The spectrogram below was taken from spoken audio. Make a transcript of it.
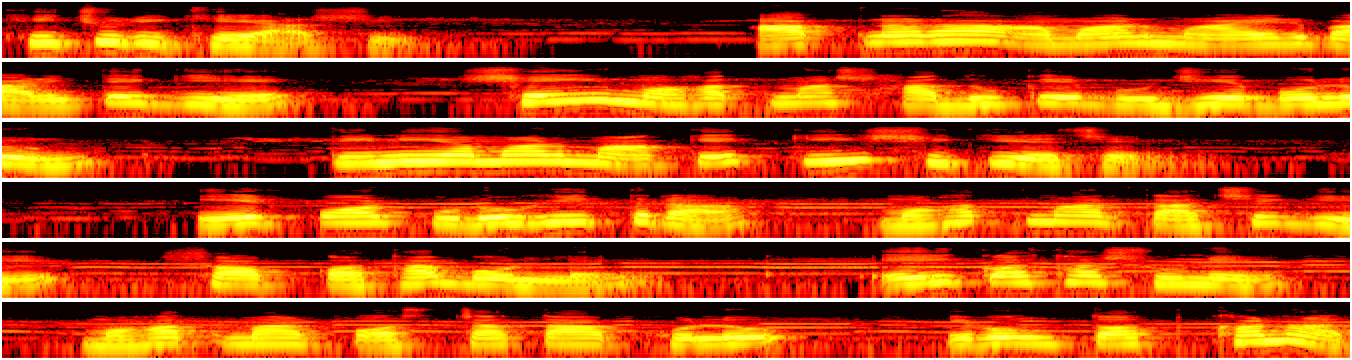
খিচুড়ি খেয়ে আসি। আপনারা আমার মায়ের বাড়িতে গিয়ে সেই মহাত্মা সাধুকে বুঝিয়ে বলুন, তিনি আমার মাকে কি শিখিয়েছেন? এরপর পুরোহিতরা মহাত্মার কাছে গিয়ে সব কথা বললেন। এই কথা শুনে মহাত্মার পশ্চাতাপ হলো এবং তৎক্ষণাৎ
